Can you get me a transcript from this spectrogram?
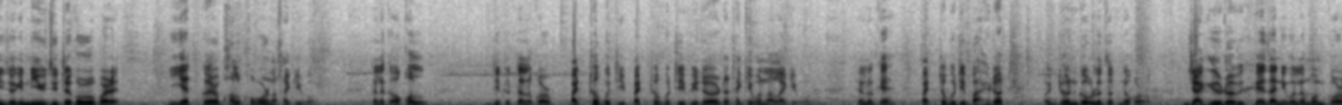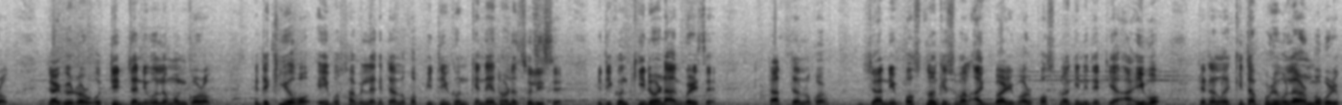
নিজকে নিয়োজিত কৰিব পাৰে ইয়াতকৈ আৰু ভাল খবৰ নাথাকিব। তেওঁলোকে অকল যিটো তেওঁলোকৰ পাঠ্যপুথি পাঠ্যপুথিৰ ভিতৰতে থাকিব নালাগিব। তেওঁলোকে পাঠ্যপুথিৰ বাহিৰত অধ্যয়ন কৰিবলৈ যত্ন কৰক। জাগিৰোডৰ বিষয়ে জানিবলৈ মন কৰক। জাগিৰোডৰ অতীত জানিবলৈ মন কৰক। তেতিয়া কি হ'ব? এই কথাবিলাকে তেওঁলোকৰ পৃথিৱীখন কেনেধৰণে চলিছে? পৃথিৱীখন কি ধৰণে আগবাঢ়িছে? তাত তেওঁলোকৰ জানি প্ৰশ্ন কিছুমান আগবাঢ়িব আৰু প্ৰশ্নখিনি যেতিয়া আহিব তেতিয়া তেওঁলোকে কিতাপ পঢ়িবলৈ আৰম্ভ কৰিব।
